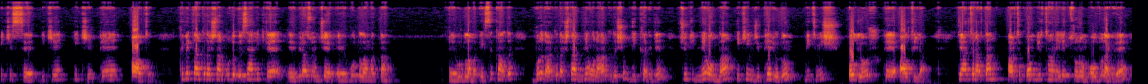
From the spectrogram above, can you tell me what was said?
2S2, 2P6. Kıymetli arkadaşlar burada özellikle e, biraz önce e, vurgulamaktan e, vurgulamak eksik kaldı. Burada arkadaşlar neona arkadaşım dikkat edin. Çünkü neonla ikinci periyodum bitmiş oluyor P6 ile. Diğer taraftan artık 11 tane elektronum olduğuna göre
